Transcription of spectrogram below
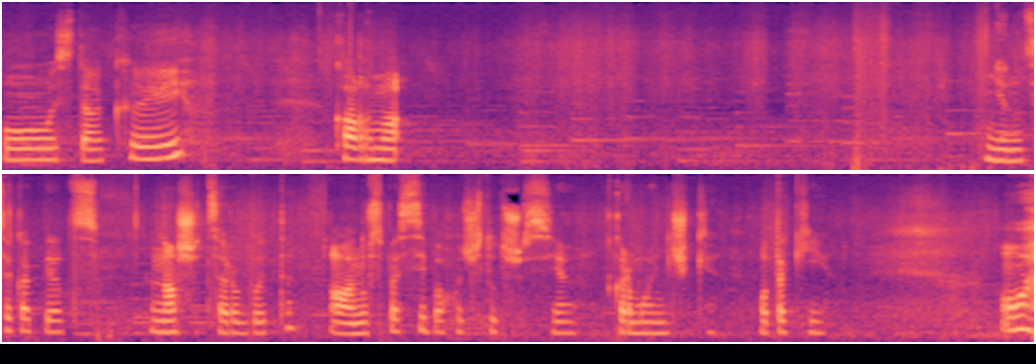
Ось такий. Карма Ні, ну це капець. Нащо це робити? А, ну спасіба, хоч тут щось є. Карманчики. Отакі. Ой,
